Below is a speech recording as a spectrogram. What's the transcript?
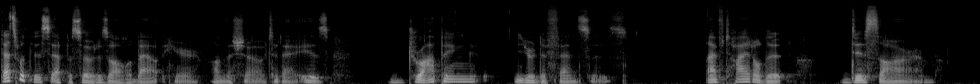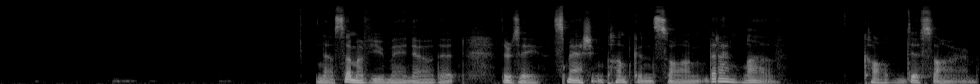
That's what this episode is all about here on the show today is dropping your defenses. I've titled it Disarm. Now, some of you may know that there's a Smashing Pumpkins song that I love called Disarm.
